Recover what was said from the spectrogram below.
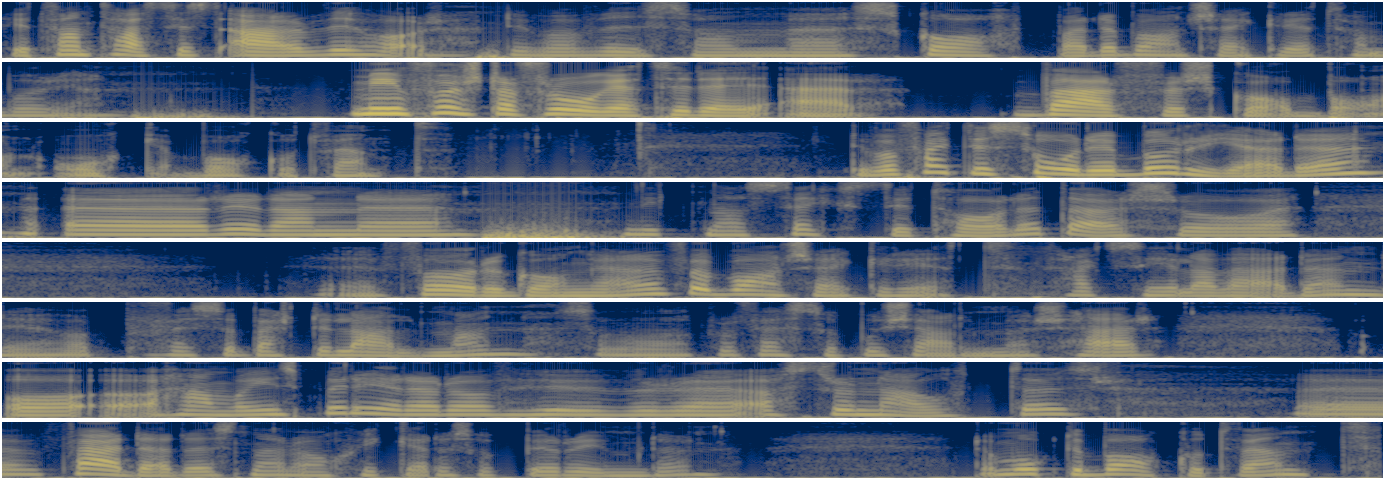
det är ett fantastiskt arv vi har. Det var vi som eh, skapade barnsäkerhet från början. Min första fråga till dig är varför ska barn åka bakåtvänt? Det var faktiskt så det började. Eh, redan eh, 1960-talet där så eh, föregångaren för barnsäkerhet faktiskt i hela världen. Det var professor Bertil Allman som var professor på Chalmers här. Och eh, han var inspirerad av hur eh, astronauter eh, färdades när de skickades upp i rymden. De åkte bakåtvänt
